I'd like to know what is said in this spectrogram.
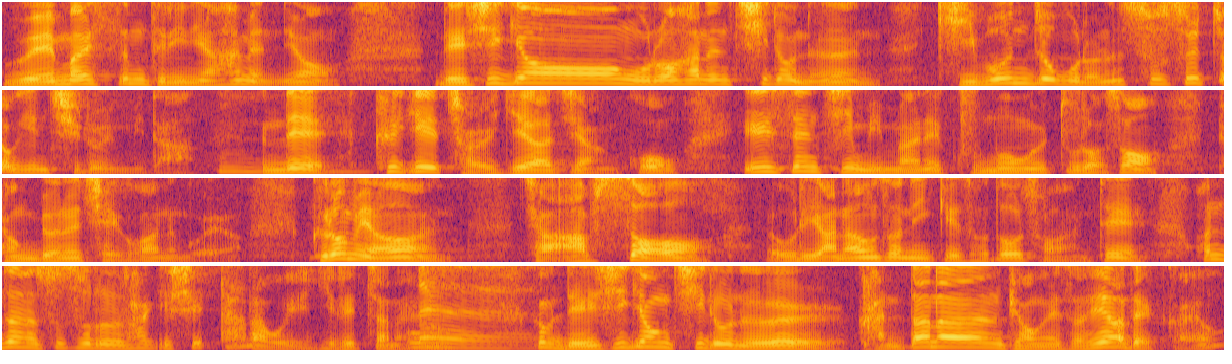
왜 말씀드리냐 하면요. 내시경으로 하는 치료는 기본적으로는 수술적인 치료입니다. 근데 크게 절개하지 않고 1cm 미만의 구멍을 뚫어서 병변을 제거하는 거예요. 그러면 자, 앞서 우리 아나운서님께서도 저한테 환자는 수술을 하기 싫다라고 얘기를 했잖아요. 네. 그럼 내시경 치료를 간단한 병에서 해야 될까요?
